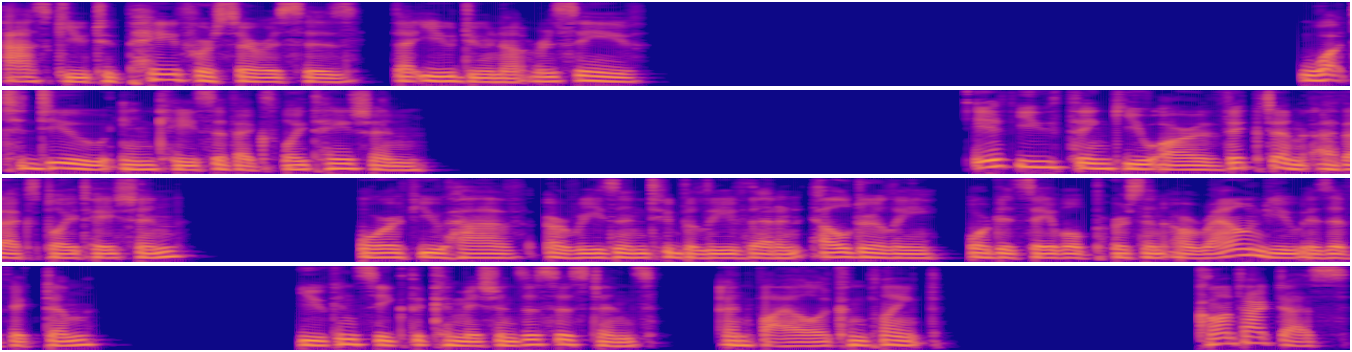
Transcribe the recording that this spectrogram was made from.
ask you to pay for services that you do not receive. What to do in case of exploitation. If you think you are a victim of exploitation, or if you have a reason to believe that an elderly or disabled person around you is a victim, you can seek the Commission's assistance and file a complaint. Contact us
